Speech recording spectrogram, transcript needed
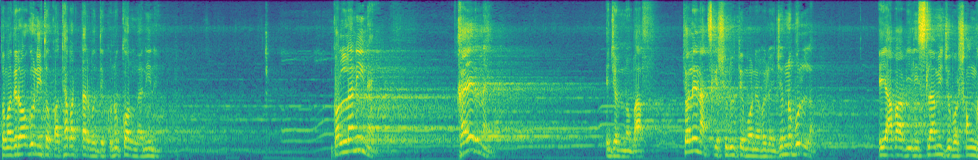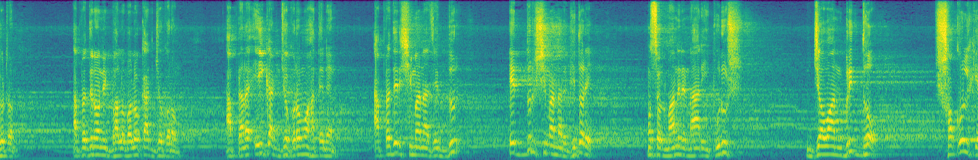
তোমাদের অগণিত কথাবার্তার মধ্যে কোনো কল্যাণই নেই। কল্যাণই নাই, খায়ের নাই। এজন্য বাফ চলেন আজকে শুরুতে মনে হলো এই জন্য বললাম, এই আবাবিল ইসলামী যুব সংগঠন, আপনাদের অনেক ভালো ভালো কার্যক্রম, আপনারা এই কার্যক্রমও হাতে নেন। আপনাদের সীমানা যেদ্দুর এদ্দুর সীমানার ভিতরে মুসলমানের নারী, পুরুষ, জওয়ান, বৃদ্ধ, সকলকে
